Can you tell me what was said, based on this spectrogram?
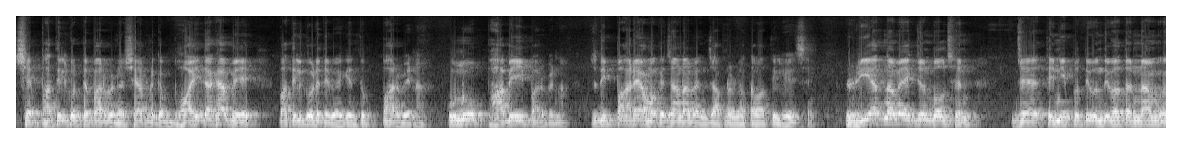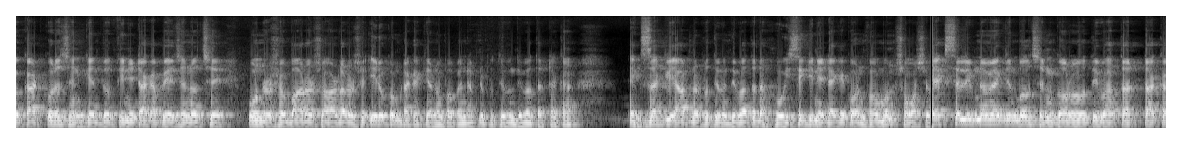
সে বাতিল করতে পারবে না, সে আপনাকে ভয় দেখাবে, বাতিল করে দেবে, কিন্তু পারবে না। কোনোভাবেই পারবে না। যদি পারে, আমাকে জানাবেন যে আপনার ভাতা বাতিল হয়েছে। রিয়াদ নামে একজন বলছেন যে তিনি প্রতিবন্ধী ভাতার নাম কাট করেছেন, কিন্তু তিনি টাকা পেয়েছেন হচ্ছে পনেরোশো, বারোশো, আঠারোশো, এরকম টাকা কেন পাবেন আপনি প্রতিবন্ধী ভাতার টাকা? এক্স্যাক্টলি আপনার প্রতিবন্ধী ভাতাটা হয়েছে কিনা এটাকে কনফার্ম হন, সমস্যা ট্যাক্স সেলিম নামে একজন বলছেন, গর্ভবতী ভাতার টাকা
